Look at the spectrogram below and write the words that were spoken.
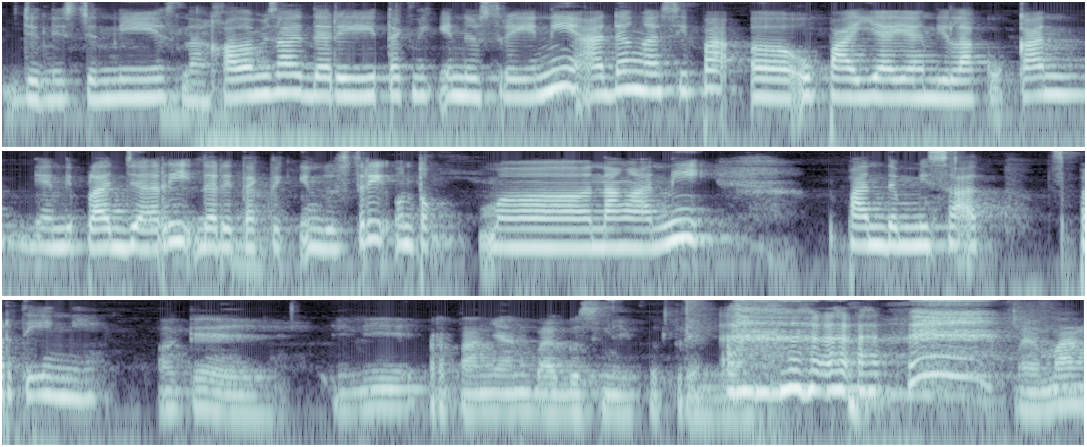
jenis-jenis. Nah kalau misalnya dari teknik industri ini ada nggak sih Pak eh, upaya yang dilakukan, yang dipelajari dari teknik industri untuk menangani pandemi saat seperti ini? Oke, ini pertanyaan bagus nih Putri. Memang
